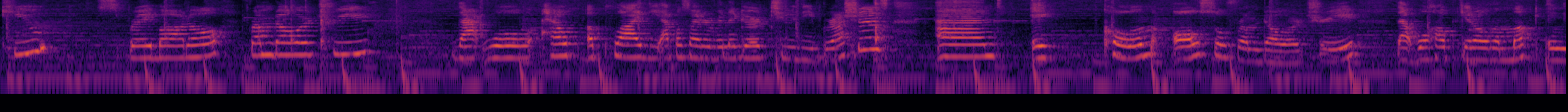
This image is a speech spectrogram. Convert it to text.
cute spray bottle from Dollar Tree that will help apply the apple cider vinegar to the brushes, and a comb also from Dollar Tree that will help get all the muck and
